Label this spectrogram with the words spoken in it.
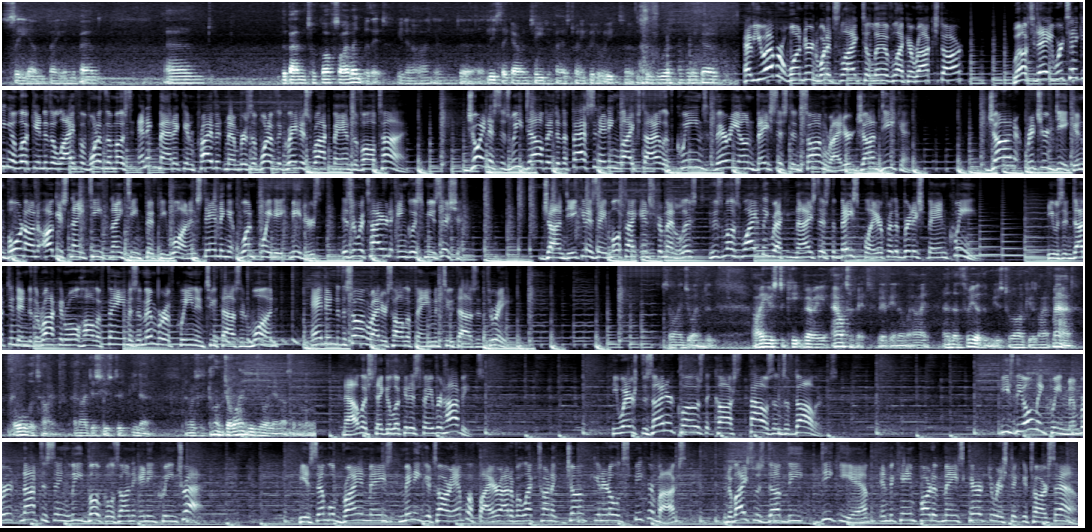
And playing in the band, and the band took off, so I went with it, you know, and, and uh, at least they guaranteed to pay us 20 quid a week, so it seemed worth having a go. Have you ever wondered what it's like to live like a rock star? Well, today we're taking a look into the life of one of the most enigmatic and private members of one of the greatest rock bands of all time. Join us as we delve into the fascinating lifestyle of Queen's very own bassist and songwriter, John Deacon. John Richard Deacon, born on August 19, 1951, and standing at 1.8 meters, is a retired English musician. John Deacon is a multi instrumentalist who's most widely recognized as the bass player for the British band Queen. He was inducted into the Rock and Roll Hall of Fame as a member of Queen in 2001 and into the Songwriters Hall of Fame in 2003. So I joined. I used to keep very out of it, really, in a way. And the three of them used to argue like mad all the time. And I just used to, you know, and I said, come on, Joe, why don't you join in? Now let's take a look at his favorite hobbies. He wears designer clothes that cost thousands of dollars. He's the only Queen member not to sing lead vocals on any Queen track. He assembled Brian May's mini guitar amplifier out of electronic junk in an old speaker box. The device was dubbed the Deaky amp and became part of May's characteristic guitar sound.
